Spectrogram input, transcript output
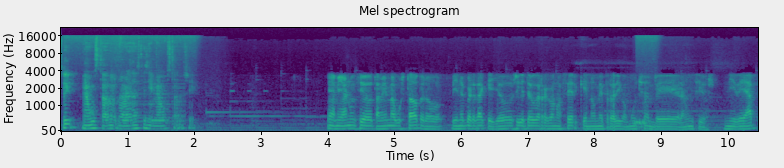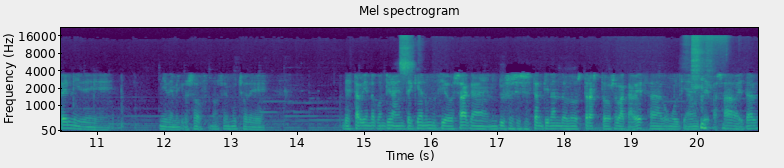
sí, me ha gustado. La verdad es que sí me ha gustado, sí. Y a mí el anuncio también me ha gustado, pero bien es verdad que yo sí que tengo que reconocer que no me prodigo mucho en ver anuncios, ni de Apple ni de ni de Microsoft. No soy mucho de, de estar viendo continuamente qué anuncios sacan, incluso si se están tirando los trastos a la cabeza, como últimamente pasaba y tal.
